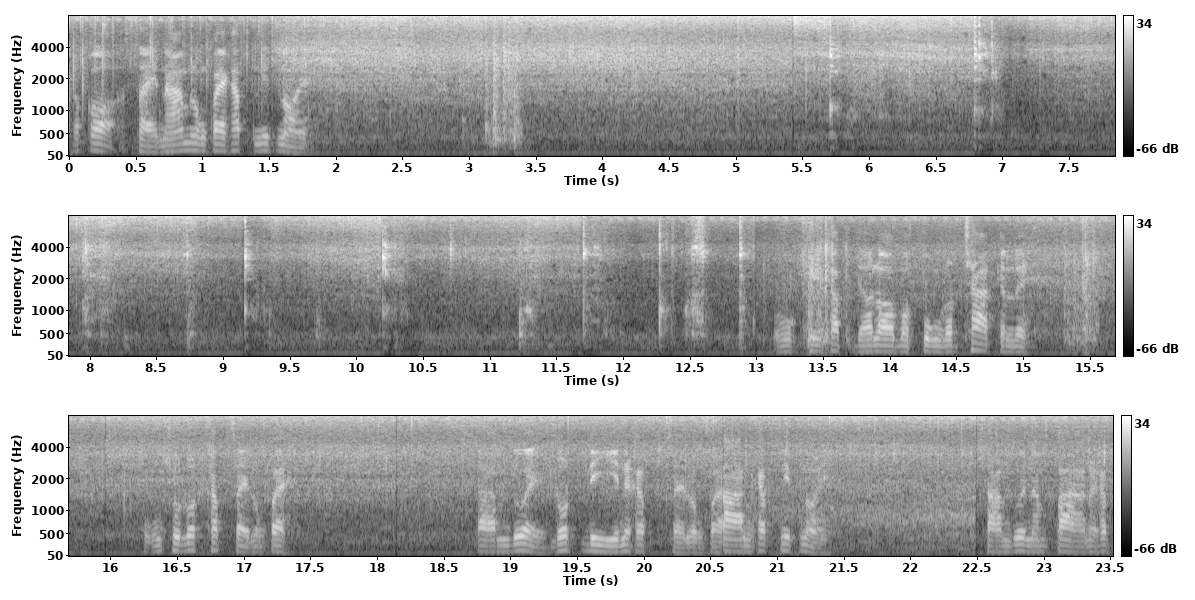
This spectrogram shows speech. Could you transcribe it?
แล้วก็ใส่น้ำลงไปครับนิดหน่อย โอเคครับเดี๋ยวเรามาปรุงรสชาติกันเลยผงชูรสครับใส่ลงไป ตามด้วยรสดีนะครับ ใส่ลงไปตาลครับนิดหน่อย ตามด้วยน้ำปลานะครับ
